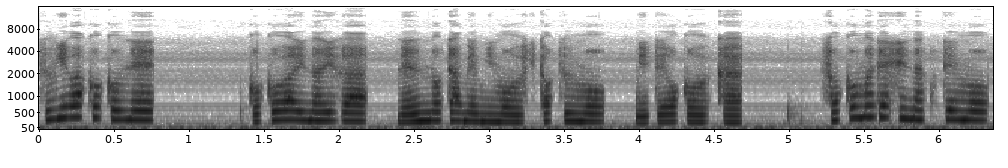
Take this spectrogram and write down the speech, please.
次はここね。ここはいないが、念のためにもう一つも、見ておこうか。そこまでしなくても。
